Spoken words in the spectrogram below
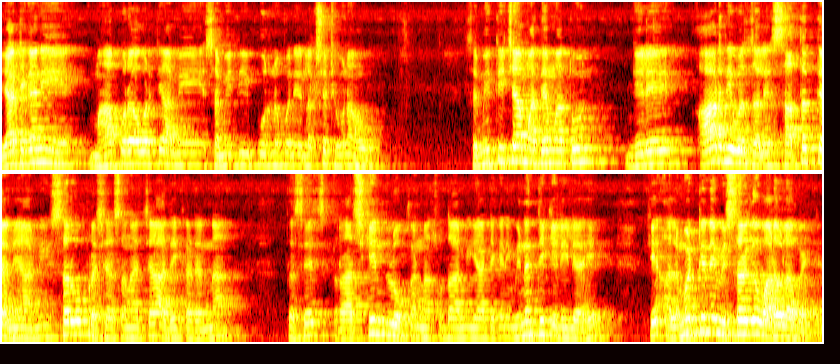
या ठिकाणी महापुरावरती आम्ही समिती पूर्णपणे लक्ष ठेवून आहोत. समितीच्या माध्यमातून गेले आठ दिवस झाले सातत्याने आम्ही सर्व प्रशासनाच्या अधिकाऱ्यांना तसेच राजकीय लोकांना सुद्धा आम्ही या ठिकाणी विनंती केलेली आहे की अलमट्टीने विसर्ग वाढवला पाहिजे.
